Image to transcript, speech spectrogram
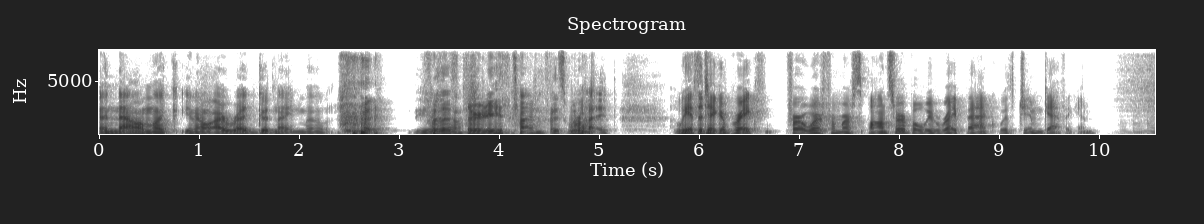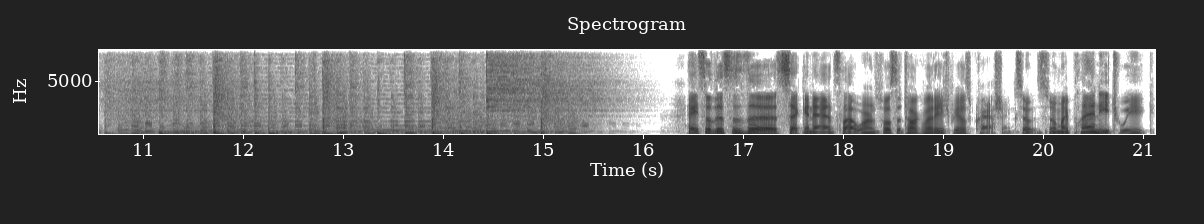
And now I'm like, you know, I read Goodnight Moon. For the 30th time this week. right. We have to take a break for a word from our sponsor, but we'll be right back with Jim Gaffigan. Hey, so this is the second ad slot where I'm supposed to talk about HBO's crashing. So, so my plan each week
